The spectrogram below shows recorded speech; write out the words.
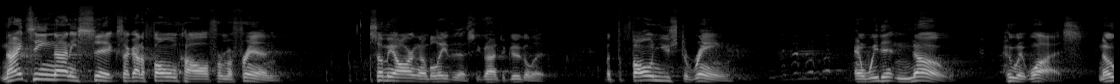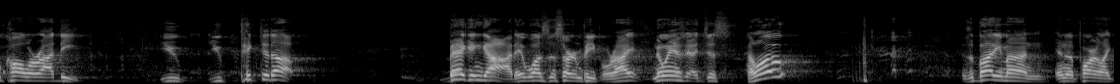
1996, I got a phone call from a friend. Some of y'all aren't gonna believe this, you're gonna have to Google it. But the phone used to ring, and we didn't know who it was. No caller ID. You, you picked it up, begging God. It wasn't certain people, right? No answer, just, hello? There's a buddy of mine in an apartment like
